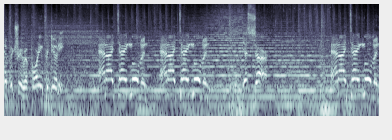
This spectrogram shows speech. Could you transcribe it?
Infantry reporting for duty. Anti-tank moving. Anti-tank moving. Yes, sir. Anti-tank moving.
